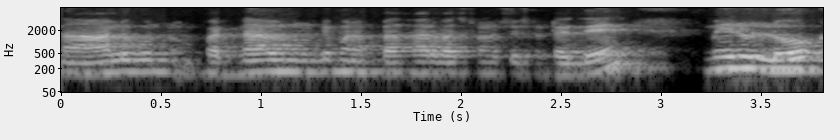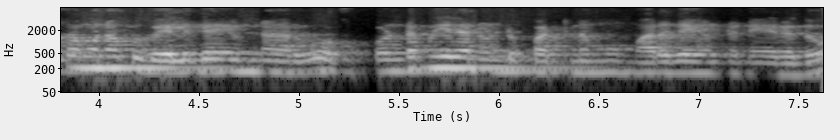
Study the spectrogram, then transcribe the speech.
నాలుగు పద్నాలుగు నుండి మనం పదహారు వచనాలు చూసినట్టయితే మీరు లోకమునకు వెలుగై ఉన్నారు ఒక కొండ మీద నుండి పట్టణము మరుగై ఉండనేరదు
